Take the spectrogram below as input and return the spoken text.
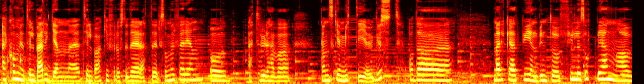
Jeg kom jo til Bergen eh, tilbake for å studere etter sommerferien, og jeg tror det her var ganske midt i august. Og da merka jeg at byen begynte å fylles opp igjen av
